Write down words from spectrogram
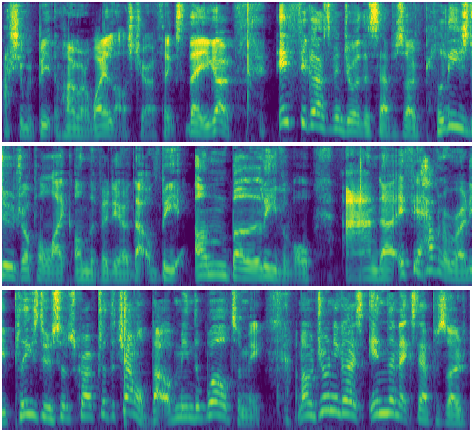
actually we beat them home and away last year, I think. So there you go. If you guys have enjoyed this episode, please do drop a like on the video. That would be unbelievable. And uh, if you haven't already, please do subscribe to the channel. That would mean the world to me. And I'll join you guys in the next episode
